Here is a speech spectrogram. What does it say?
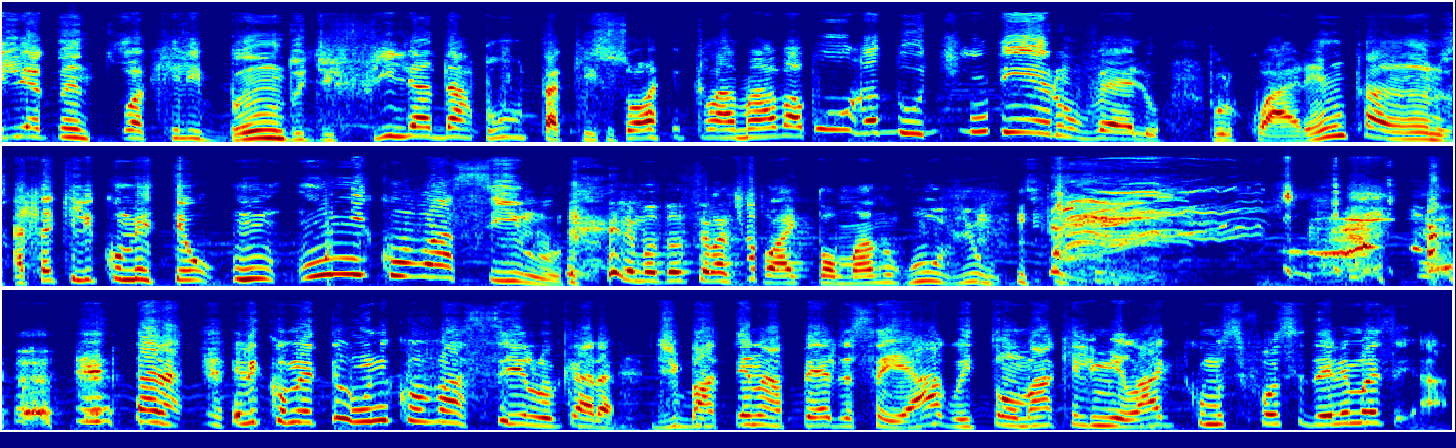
ele aguentou aquele bando de filha da puta que só reclamava a porra do dia inteiro, velho. Por 40 anos. Até que ele cometeu um único vacilo. Ele mandou, sei lá, tipo, ai, tomar no cu, viu? Cara, ele cometeu um único vacilo, cara, de bater na pedra sem água e tomar aquele milagre como se fosse dele, mas ah,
